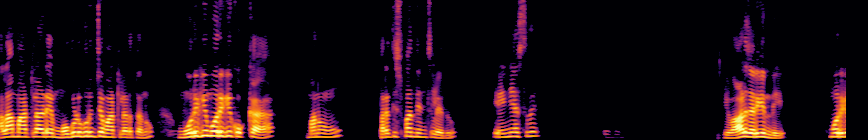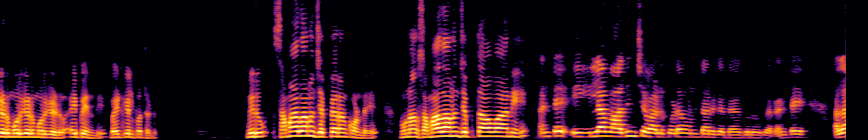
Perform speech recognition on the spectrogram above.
అలా మాట్లాడే మొగుడు గురించే మాట్లాడతాను. మురిగి మురిగి కుక్క మనం ప్రతిస్పందించలేదు. ఏం చేస్తుంది? ఇవాళ జరిగింది. మురిగాడు మురిగాడు మురిగాడు. అయిపోయింది. బయటికి వెళ్ళిపోతాడు. మీరు సమాధానం చెప్పారనుకోండి నువ్వు నాకు సమాధానం చెప్తావా అని అంటే ఇలా వాదించే వాళ్ళు కూడా ఉంటారు కదా గురువు గారు. అంటే అలా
